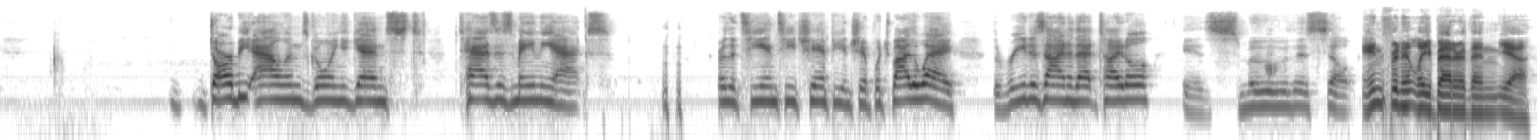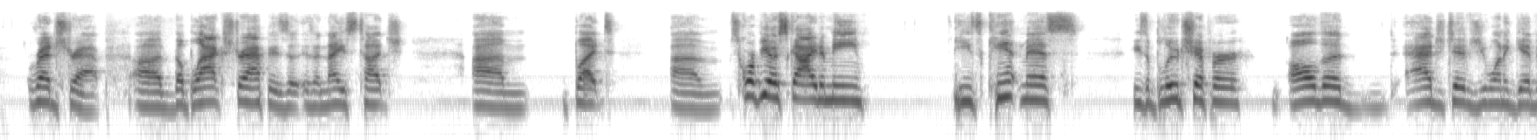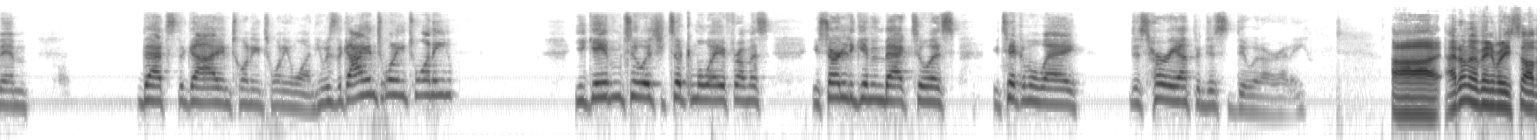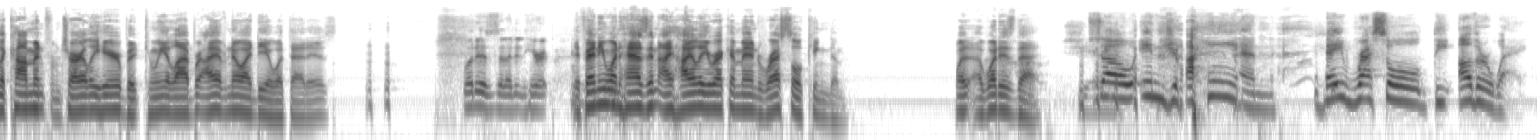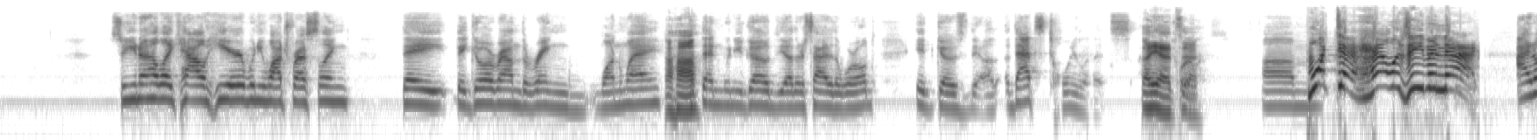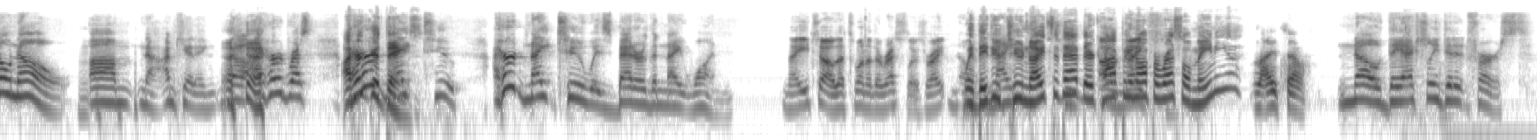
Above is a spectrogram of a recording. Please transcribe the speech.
Darby Allin's going against Taz's Maniacs for the TNT Championship, which by the way, the redesign of that title is smooth as silk. Infinitely better than yeah. red strap. Uh, the black strap is a, is a nice touch, um, but Um, Scorpio Sky to me, he's can't miss. He's a blue chipper. All the adjectives you want to give him. That's the guy in 2021. He was the guy in 2020. You gave him to us. You took him away from us. You started to give him back to us. You took him away. Just hurry up and just do it already. Uh, I don't know if anybody saw the comment from Charlie here, but can we elaborate? I have no idea what that is. What is it? I didn't hear it. If anyone hasn't, I highly recommend Wrestle Kingdom. What uh, what is that? So in Japan, they wrestle the other way. So you know how like how here when you watch wrestling, they they go around the ring one way, Uh-huh. but then when you go the other side of the world, it goes the other. That's toilets. Oh yeah, it's uh, Um, What the hell is even that? I don't know. Um, no, I'm kidding. No, I heard rest. I heard good night things. two. I heard night two was better than night one. Naito, that's one of the wrestlers, right? Wait, they do night two nights of that? They're Oh, copying off of. WrestleMania? Naito. No, they actually did it first.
